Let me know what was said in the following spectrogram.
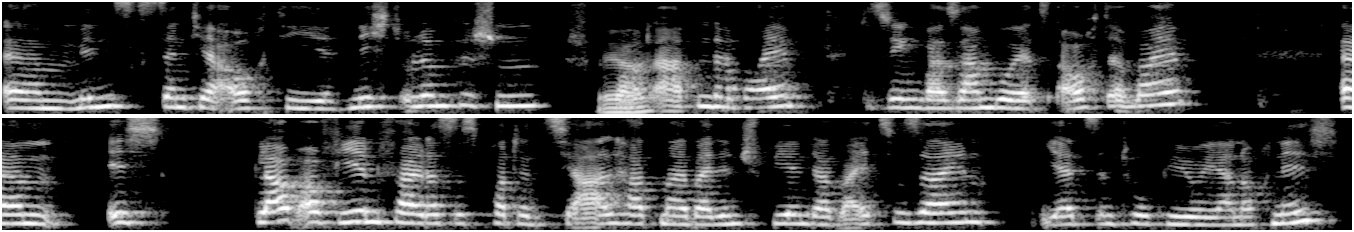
ähm, Minsk sind ja auch die nicht-olympischen Sportarten ja. dabei. Deswegen war Sambo jetzt auch dabei. Ähm, ich glaube auf jeden Fall, dass es Potenzial hat, mal bei den Spielen dabei zu sein. Jetzt in Tokio ja noch nicht.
